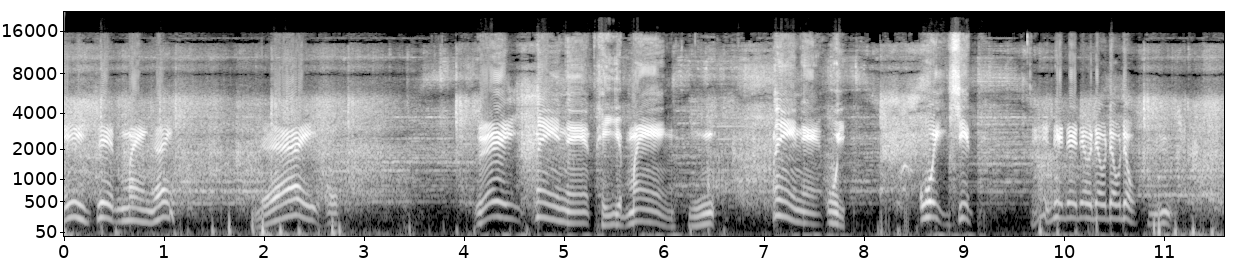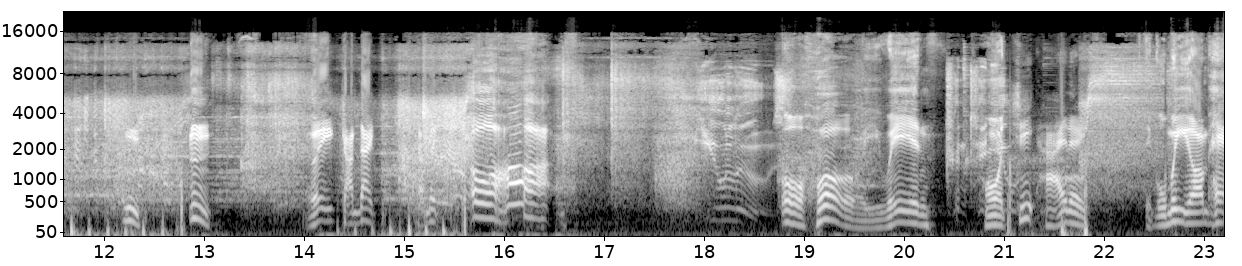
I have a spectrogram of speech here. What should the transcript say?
อีเจ็ดแม่งเฮ้ยเย้ยเฮ้ยนี่เนี่ยถีบแม่งนี่เนี่ยอุ้ยอุ้ยชิดเดี๋ยวเดี๋ยวเดี๋ยวเดี๋ยวเดี๋ยวเดี๋ยวอืมอืมเฮ้ยกันได้กันได้โอ้โหโอ้โหเวนโหดชิหายเลยแต่กูไม่ยอมแพ้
